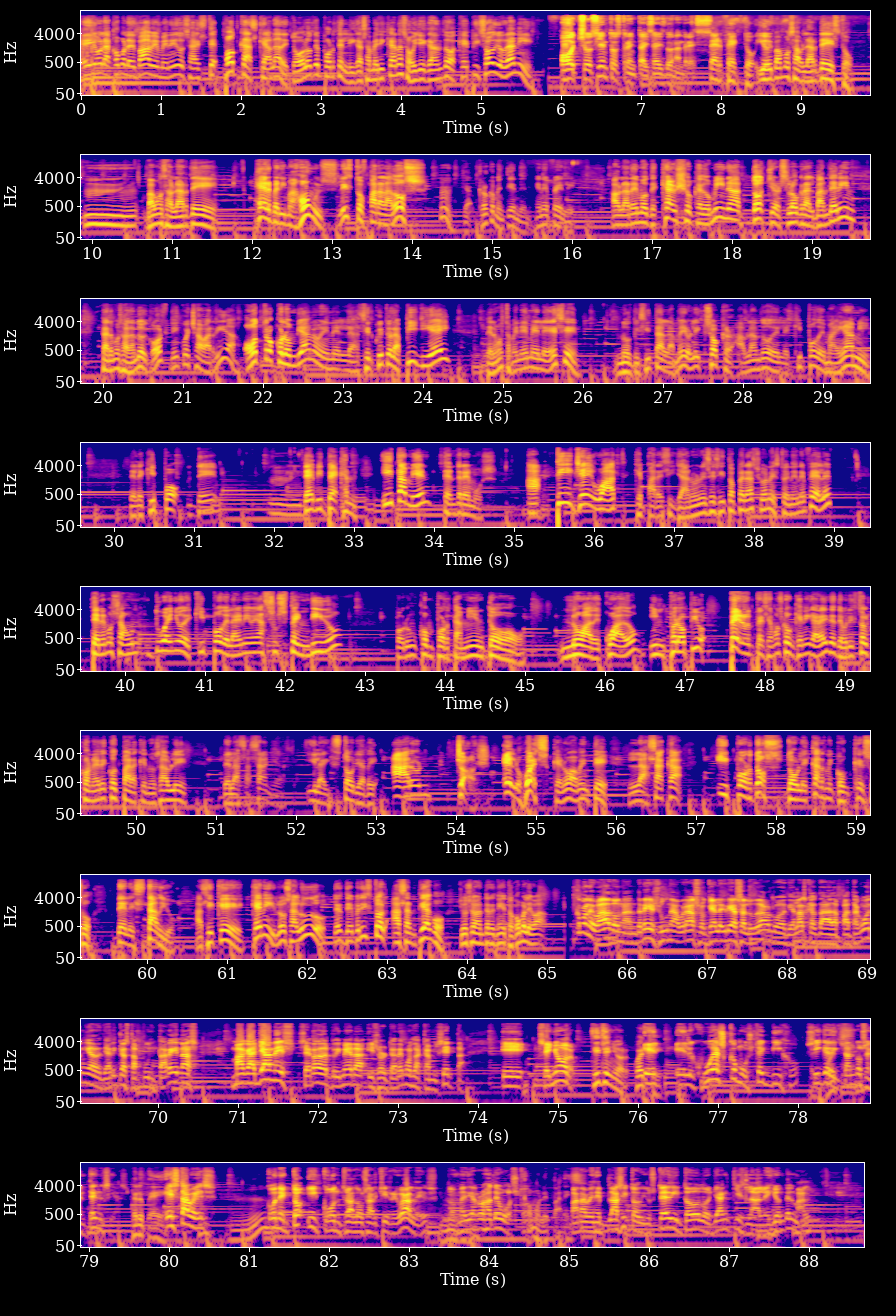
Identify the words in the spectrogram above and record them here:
Hey, hola, ¿cómo les va? Bienvenidos a este podcast que habla de todos los deportes en ligas americanas. Hoy llegando a qué episodio, Dani? 836, don Andrés. Perfecto. Y hoy vamos a hablar de esto. Mm, vamos a hablar de Herbert y Mahomes, listos para la 2. Hmm, ya, creo que me entienden. NFL. Hablaremos de Kershaw que domina, Dodgers logra el banderín. Estaremos hablando de golf, Nico Echavarría, otro colombiano en el circuito de la PGA. Tenemos también MLS. Nos visita la Major League Soccer hablando del equipo de Miami, del equipo de mm, David Beckham. Y también tendremos a TJ Watt, que parece ya no necesita operación, esto en NFL. Tenemos a un dueño de equipo de la NBA suspendido por un comportamiento no adecuado, impropio. Pero empecemos con Kenny Garay desde Bristol, Connecticut, para que nos hable de las hazañas y la historia de Aaron Josh, el juez que nuevamente la saca y por dos doble carne con queso del estadio. Así que, Kenny, lo saludo desde Bristol a Santiago. Yo soy Andrés Nieto, ¿cómo le va? ¿Cómo le va, don Andrés? Un abrazo, qué alegría saludarlo desde Alaska hasta la Patagonia, desde Arica hasta Punta Arenas. Magallanes será de primera y sortearemos la camiseta. Eh, señor. Sí, señor. El, el, juez, como usted dijo, sigue dictando sentencias. Pero, eh, Esta vez mm, conectó y contra los archirrivales, los Medias Rojas de Boston. ¿Cómo le parece? Para beneplácito de usted y todos los Yankees, la Legión del Mal.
